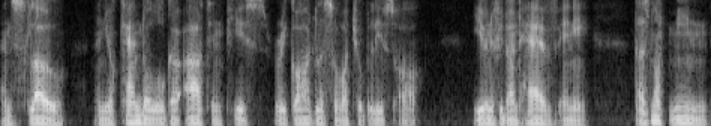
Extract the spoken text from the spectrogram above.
and slow, and your candle will go out in peace, regardless of what your beliefs are, even if you don't have any, does not mean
